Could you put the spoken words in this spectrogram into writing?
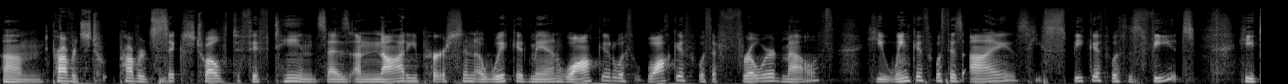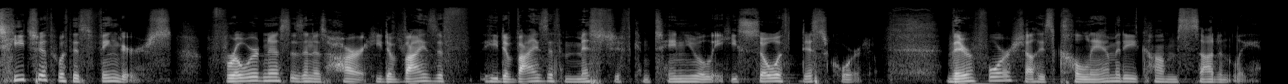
Um, Proverbs, Proverbs 6, 12 to 15 says, A naughty person, a wicked man, walketh with, walketh with a froward mouth. He winketh with his eyes. He speaketh with his feet. He teacheth with his fingers. Frowardness is in his heart. He deviseth, he deviseth mischief continually. He soweth discord. Therefore shall his calamity come suddenly.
